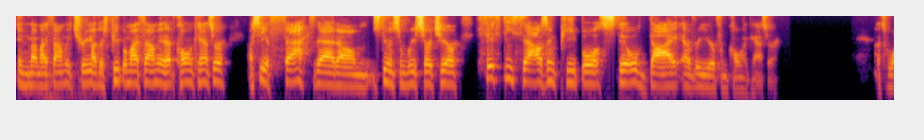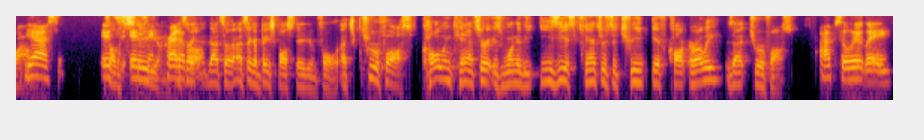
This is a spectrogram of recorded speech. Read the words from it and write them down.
in my, my family tree. Uh, there's people in my family that have colon cancer. I see a fact that um, just doing some research here 50,000 people still die every year from colon cancer. That's wild. Yes. It's, it's, incredible. That's like, that's, a that's like a baseball stadium full. That's true or false. Colon cancer is one of the easiest cancers to treat if caught early. Is that true or false? Absolutely.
